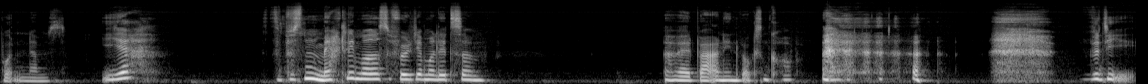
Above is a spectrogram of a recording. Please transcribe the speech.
bunden nærmest. Ja. Så på sådan en mærkelig måde, så følte jeg mig lidt som at være et barn i en voksen krop. Fordi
